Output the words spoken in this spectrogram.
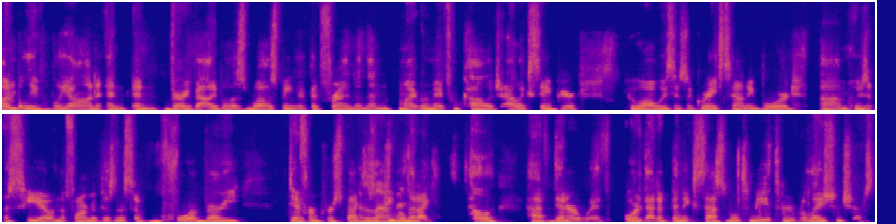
unbelievably on and and very valuable as well as being a good friend. And then my roommate from college, Alex Sapier, who always is a great sounding board, um, who's a CEO in the pharma business. So four very different perspectives of people it. that I can still have dinner with or that have been accessible to me through relationships.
